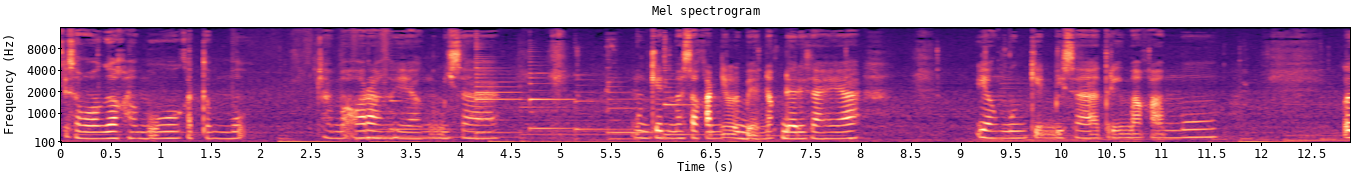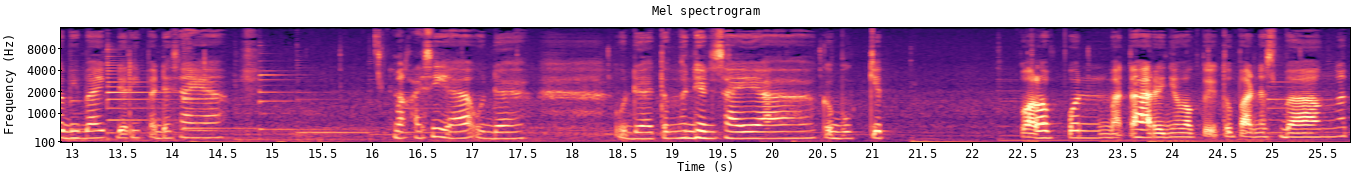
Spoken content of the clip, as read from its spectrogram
Semoga kamu ketemu sama orang yang bisa mungkin masakannya lebih enak dari saya yang mungkin bisa terima kamu lebih baik daripada saya. Makasih ya udah udah temenin saya ke bukit. Walaupun mataharinya waktu itu panas banget.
